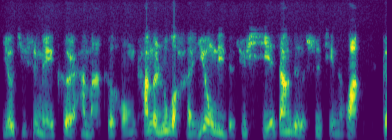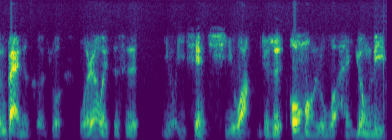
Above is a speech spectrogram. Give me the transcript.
尤其是梅克尔和马克宏，他们如果很用力的去协商这个事情的话，跟拜登合作，我认为这是有一线希望。就是欧盟如果很用力，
